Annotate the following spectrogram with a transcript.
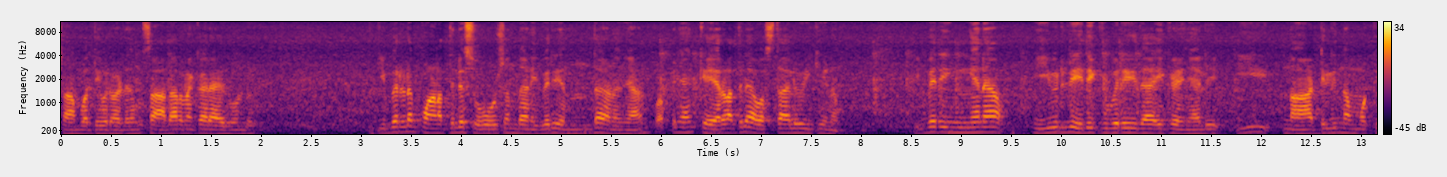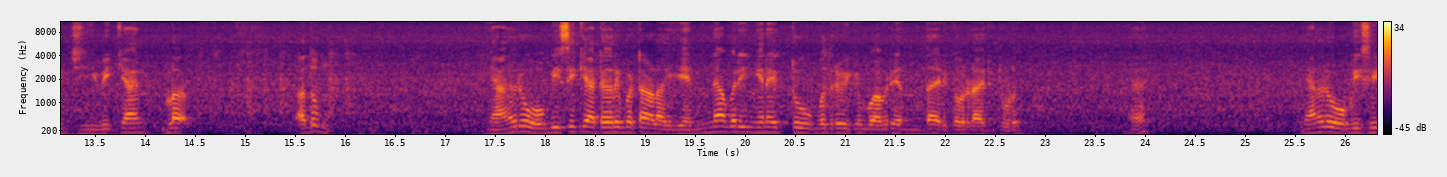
സാമ്പത്തികപരമായിട്ട്. നമ്മൾ സാധാരണക്കാരായതുകൊണ്ട് ഇവരുടെ പണത്തിന്റെ സോഴ്സ് എന്താണ്? ഇവർ എന്താണ്? ഞാൻ അപ്പം ഞാൻ കേരളത്തിലെ അവസ്ഥ ആലോചിക്കണം ഇവരിങ്ങനെ ഈ ഒരു രീതിക്ക് ഇവർ ഇതായി കഴിഞ്ഞാൽ ഈ നാട്ടിൽ നമുക്ക് ജീവിക്കാനുള്ള അതും ഞാനൊരു ഒ ബി സി കാറ്റഗറിപ്പെട്ട ആളായി. എന്നെ അവരിങ്ങനെ ഇട്ട് ഉപദ്രവിക്കുമ്പോൾ അവരെന്തായിരിക്കും അവരുടെ ആറ്റിറ്റ്യൂഡ് ഏ? ഞാനൊരു ഒ ബി സി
